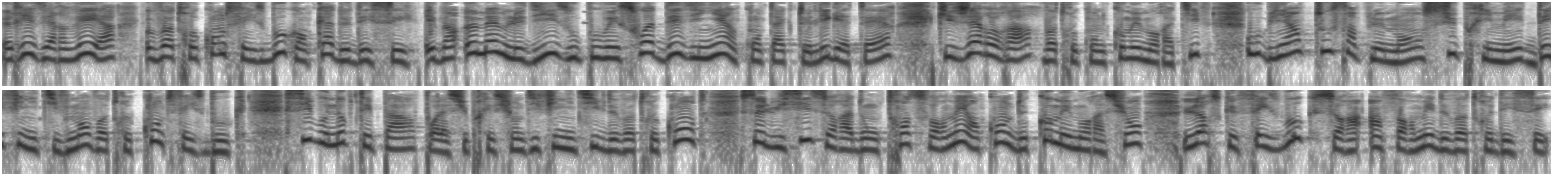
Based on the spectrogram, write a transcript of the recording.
réservé à votre compte Facebook en cas de décès. Eh ben, eux-mêmes le disent, vous pouvez soit désigner un contact légataire qui gérera votre compte commémoratif ou bien tout simplement supprimer définitivement votre compte Facebook. Si vous n'optez pas pour la suppression définitive de votre compte, celui-ci sera donc transformé en compte de commémoration lorsque Facebook sera informé de votre décès.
